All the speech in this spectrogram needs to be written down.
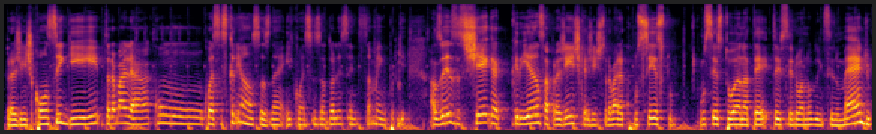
pra gente conseguir trabalhar com, com essas crianças, né? E com esses adolescentes também, porque às vezes chega criança pra gente, que a gente trabalha com o sexto, com sexto ano até terceiro ano do ensino médio,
